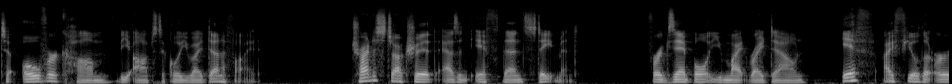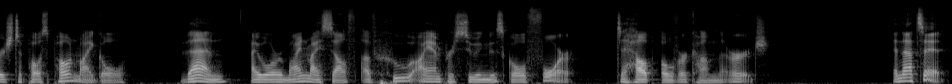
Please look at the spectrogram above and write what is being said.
to overcome the obstacle you identified. Try to structure it as an if then statement. For example, you might write down If I feel the urge to postpone my goal, then I will remind myself of who I am pursuing this goal for to help overcome the urge. And that's it.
